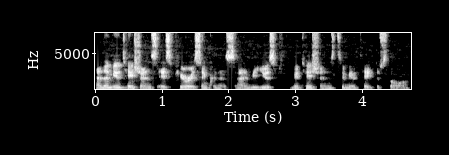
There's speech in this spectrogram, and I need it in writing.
And then mutations is pure asynchronous, and we use mutations to mutate the store.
